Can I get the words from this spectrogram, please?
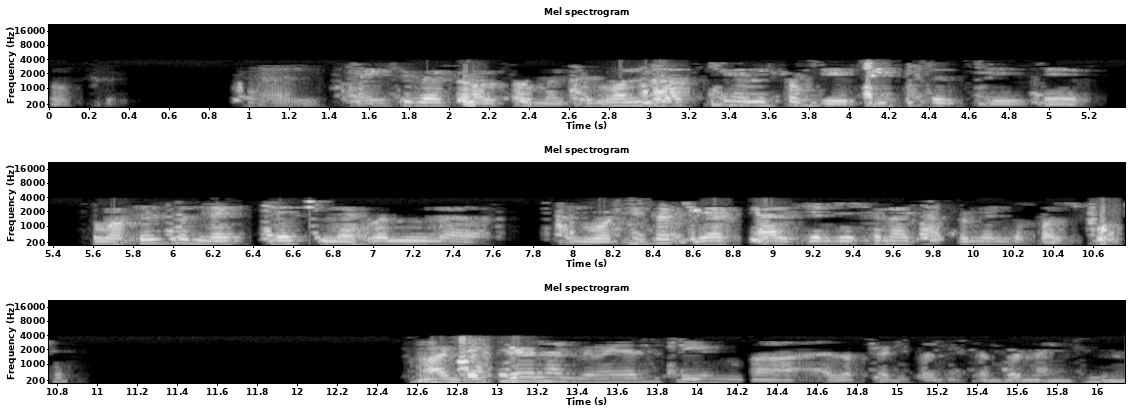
Okay. Thank you. That's all from my side. One last thing I will from JP. Eh, what is the net debt level, uh, and what is the cash generation that happened in the first quarter? Uh, Our debt level has remained the same uh, as of 31st December 2019.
